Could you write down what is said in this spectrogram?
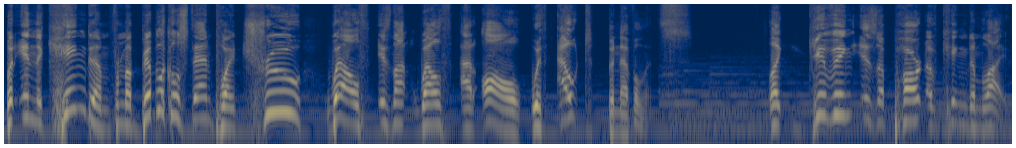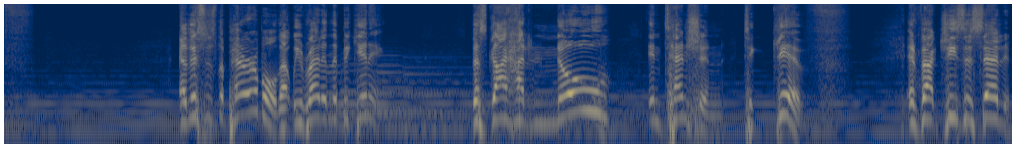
But in the kingdom, from a biblical standpoint, true wealth is not wealth at all without benevolence. Like giving is a part of kingdom life. And this is the parable that we read in the beginning. This guy had no intention to give. In fact, Jesus said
